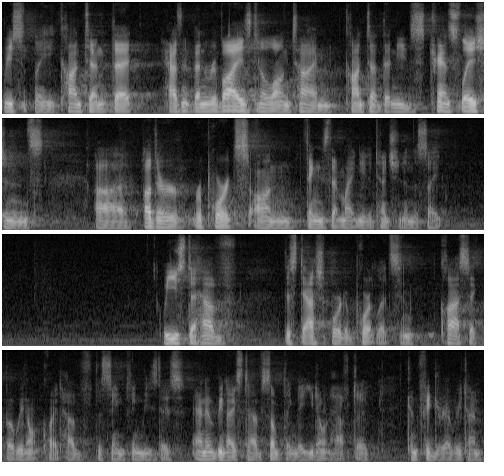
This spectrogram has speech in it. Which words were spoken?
recently, content that hasn't been revised in a long time, content that needs translations, uh, other reports on things that might need attention in the site. We used to have this dashboard of portlets in Classic, but we don't quite have the same thing these days. And it would be nice to have something that you don't have to configure every time.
